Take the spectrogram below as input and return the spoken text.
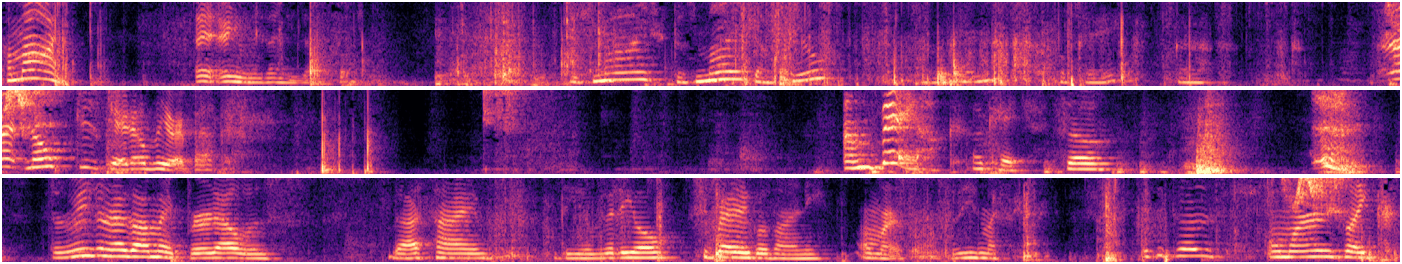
come on. Anyways, I need that. So. There's mice, there's mice down you. Okay, gonna. Uh, nope, too scared. I'll be right back. I'm back. Okay, so the reason I got my bird out was last time the video. She barely goes on any. Omar's the one because he's my favorite. It's because Omar is like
